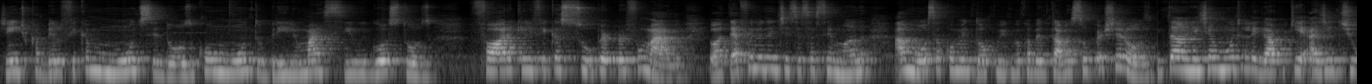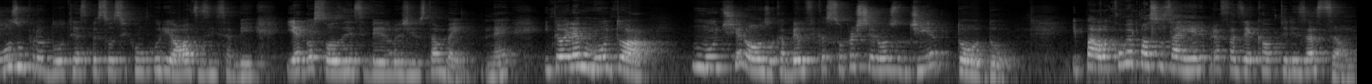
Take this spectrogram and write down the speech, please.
Gente, o cabelo fica muito sedoso, com muito brilho, macio e gostoso. Fora que ele fica super perfumado. Eu até fui no dentista essa semana, a moça comentou comigo que meu cabelo tava super cheiroso. Então, gente, é muito legal porque a gente usa um produto e as pessoas ficam curiosas em saber. E é gostoso receber elogios também, né? Então ele é muito, ó, muito cheiroso. O cabelo fica super cheiroso o dia todo. E Paula, como eu posso usar ele para fazer cauterização?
